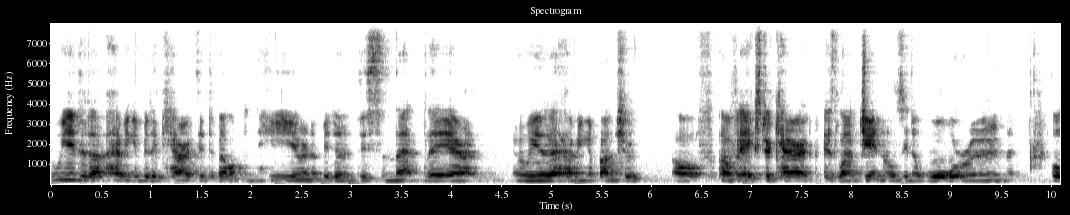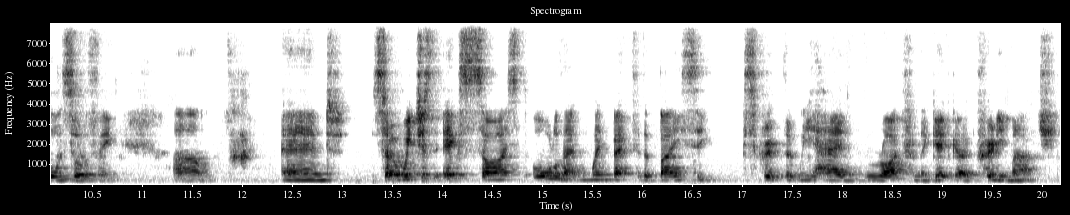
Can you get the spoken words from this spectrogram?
we ended up having a bit of character development here and a bit of this and that there. And, we ended up having a bunch of, of, of extra characters like generals in a war room and all this sort of thing. Um, and so we just exercised all of that and went back to the basic script that we had right from the get go, pretty much.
